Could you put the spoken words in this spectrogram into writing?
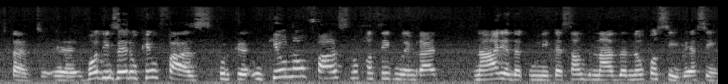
portanto, eh, vou dizer o que eu faço, porque o que eu não faço não consigo me lembrar na área da comunicação de nada não consigo. É assim,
